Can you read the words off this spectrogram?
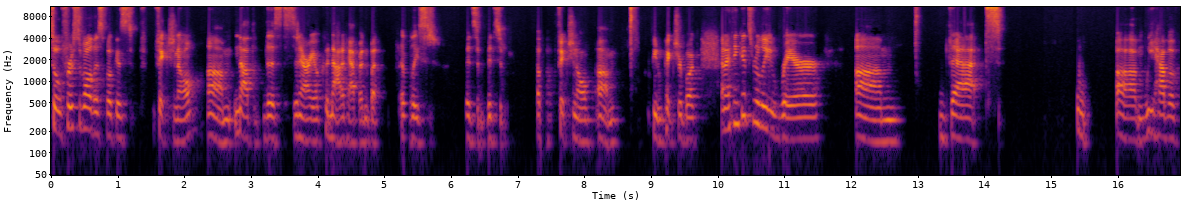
so first of all, this book is fictional. Um, not that this scenario could not have happened, but at least it's it's a fictional um, you know, picture book, and I think it's really rare um, that um, we have a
